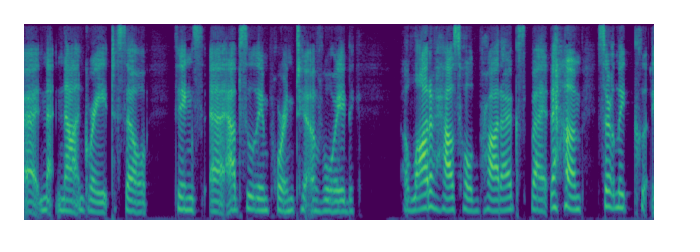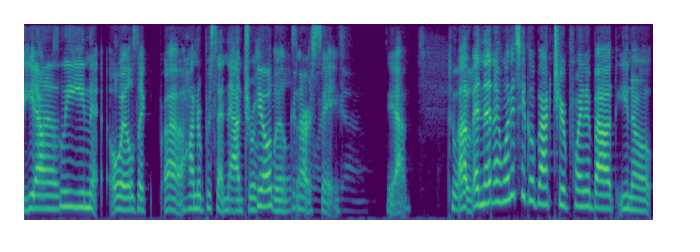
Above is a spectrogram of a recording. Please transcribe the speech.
uh, not, not great. So things uh, absolutely important to avoid a lot of household products, but um, certainly cl- yeah, clean oils like uh, 100% natural Pure oils are safe. Yeah. yeah. Um, and then I wanted to go back to your point about, you know,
